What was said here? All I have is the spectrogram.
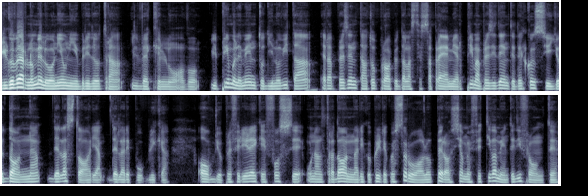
Il governo Meloni è un ibrido tra il vecchio e il nuovo. Il primo elemento di novità è rappresentato proprio dalla stessa Premier, prima Presidente del Consiglio donna della storia della Repubblica. Ovvio, preferirei che fosse un'altra donna a ricoprire questo ruolo, però siamo effettivamente di fronte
